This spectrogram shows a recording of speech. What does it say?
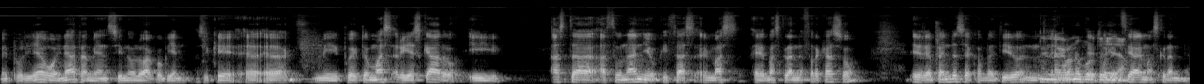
me podría arruinar también si no lo hago bien. Así que eh, era mi proyecto más arriesgado y hasta hace un año quizás el más, el más grande fracaso y de repente se ha convertido en, en la gran oportunidad. potencial más grande.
